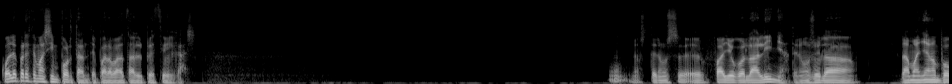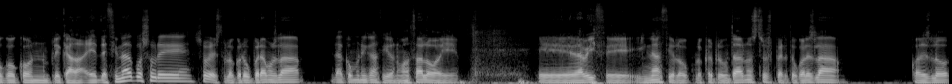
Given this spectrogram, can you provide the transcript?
¿Cuál le parece más importante para abaratar el precio del gas? Uh, nos tenemos fallo con la línea, tenemos hoy la, la mañana un poco complicada. Eh, decidme algo sobre, sobre esto, lo que recuperamos la, la comunicación. Gonzalo, eh, eh David, eh, Ignacio, lo, que preguntaba nuestro experto, ¿cuál es la cuál es lo,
